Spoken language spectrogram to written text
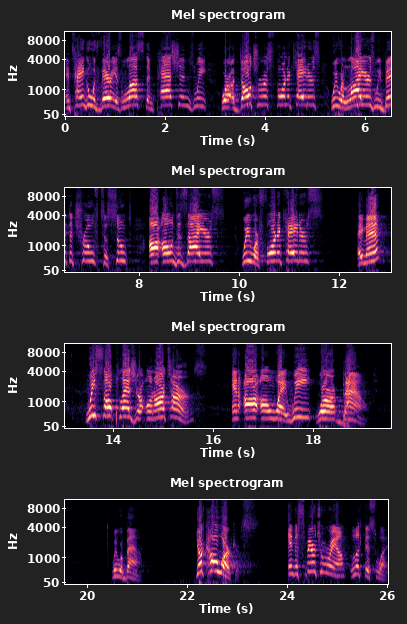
entangled with various lusts and passions. We were adulterers, fornicators. We were liars. We bent the truth to suit our own desires. We were fornicators. Amen. We sought pleasure on our terms in our own way. We were bound. We were bound. Your coworkers in the spiritual realm look this way.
